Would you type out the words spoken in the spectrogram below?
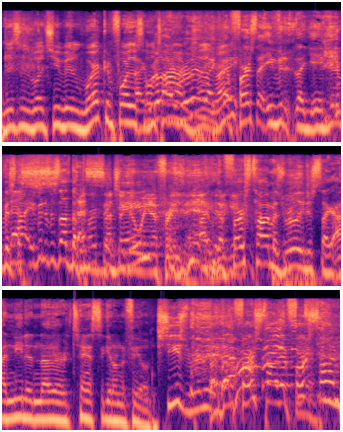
this is what you've been working for this Like, whole really, time, like, really, like, like right? the first, like, even like even if it's not, even if it's not the that's perfect such a game, good way to phrase it. Like the first time is really just like I need another chance to get on the field. She's really Like that first time, that first time,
